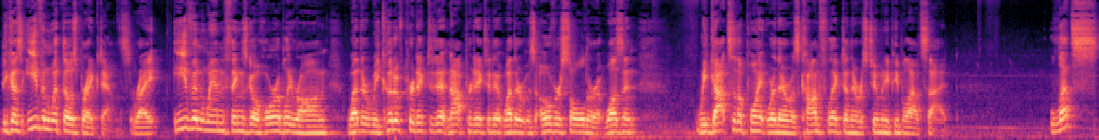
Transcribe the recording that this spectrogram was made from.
because even with those breakdowns, right? Even when things go horribly wrong, whether we could have predicted it, not predicted it, whether it was oversold or it wasn't, we got to the point where there was conflict and there was too many people outside. Let's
